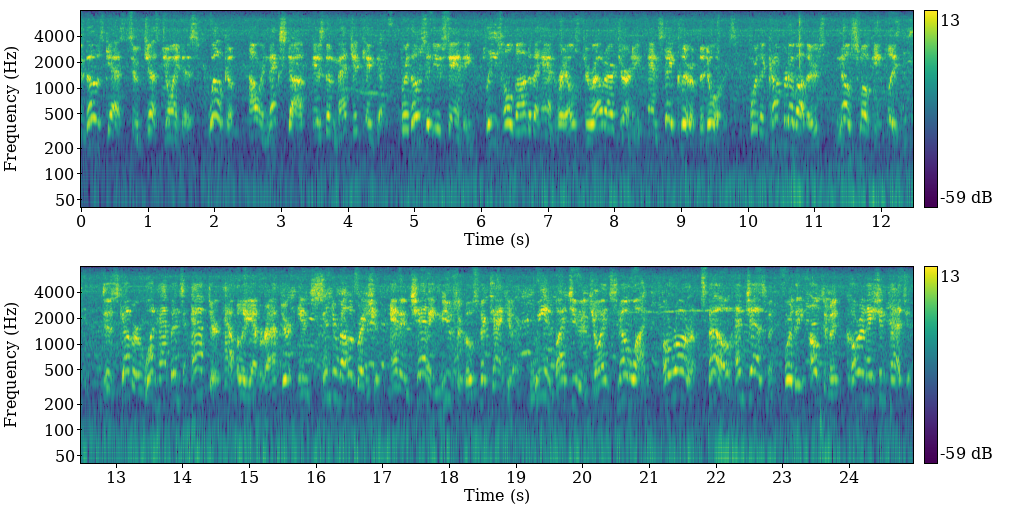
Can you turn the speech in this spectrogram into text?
To those guests who've just joined us, welcome. Our next stop is the Magic Kingdom. For those of you standing, please hold on to the handrails throughout our journey and stay clear of the doors. For the comfort of others, no smoking, please. Discover what happens after Happily Ever After in Cinderellabration, an enchanting musical spectacular. We invite you to join Snow White, Aurora, Belle, and Jasmine for the ultimate coronation pageant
